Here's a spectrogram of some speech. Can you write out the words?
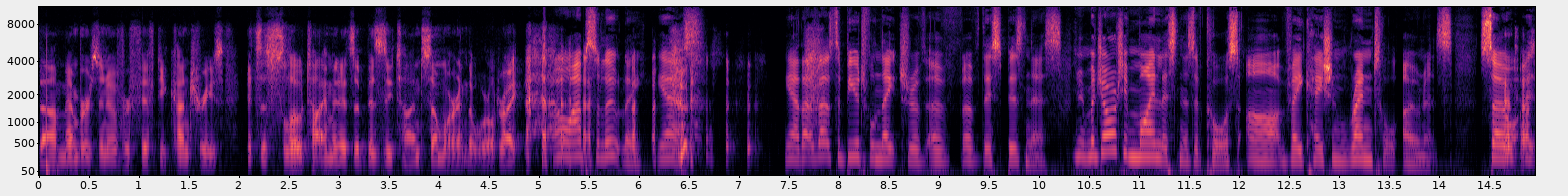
uh, members in over 50 countries, it's a slow time and it's a busy time somewhere in the world, right? oh, absolutely. Yes. Yeah, that, that's the beautiful nature of, of, of this business. The majority of my listeners, of course, are vacation rental owners. So I,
